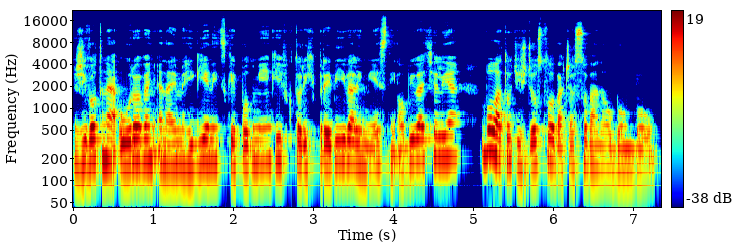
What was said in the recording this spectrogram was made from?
Životná úroveň a najmä hygienické podmienky, v ktorých prebývali miestni obyvatelia, bola totiž doslova časovanou bombou.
